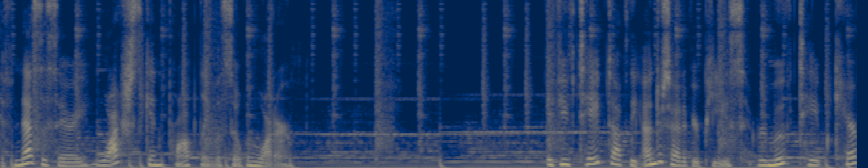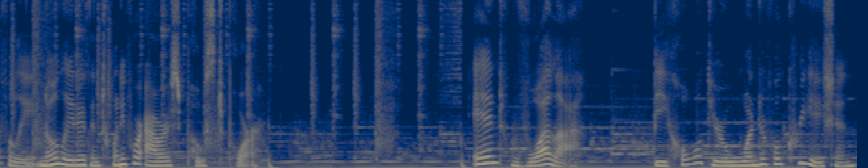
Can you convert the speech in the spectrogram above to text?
If necessary, wash skin promptly with soap and water. If you've taped off the underside of your piece, remove tape carefully no later than 24 hours post-pour. And voila! Behold your wonderful creation.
